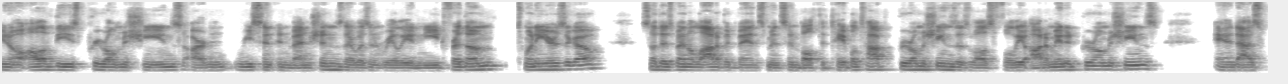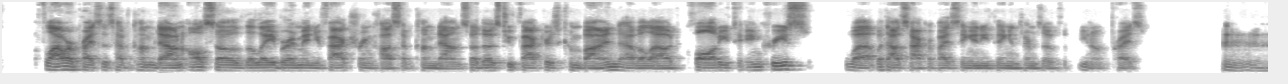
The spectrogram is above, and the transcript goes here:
You know, all of these pre roll machines are recent inventions. There wasn't really a need for them 20 years ago. So there's been a lot of advancements in both the tabletop pre-roll machines as well as fully automated pre-roll machines. And as flower prices have come down, also the labor and manufacturing costs have come down. So those two factors combined have allowed quality to increase well, without sacrificing anything in terms of you know price. Mm-hmm.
